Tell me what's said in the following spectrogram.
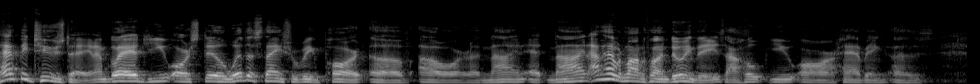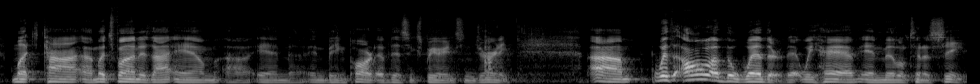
Happy Tuesday, and I'm glad you are still with us. Thanks for being part of our uh, 9 at 9. I'm having a lot of fun doing these. I hope you are having as much time, uh, much fun as I am uh, in, uh, in being part of this experience and journey. Um, with all of the weather that we have in Middle Tennessee,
